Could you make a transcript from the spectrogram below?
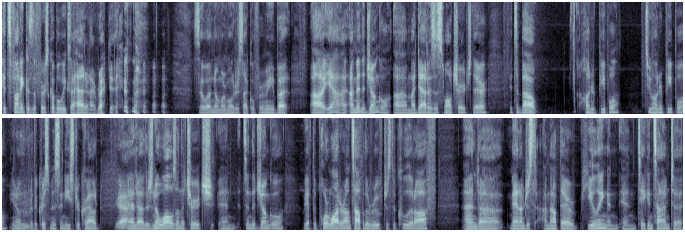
It's funny because the first couple weeks I had it, I wrecked it. so uh, no more motorcycle for me. But uh, yeah, I, I'm in the jungle. Uh, my dad has a small church there. It's about 100 people, 200 people. You know, for the Christmas and Easter crowd. Yeah. And uh, there's no walls on the church, and it's in the jungle. We have to pour water on top of the roof just to cool it off. And uh, man, I'm just I'm out there healing and, and taking time to,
